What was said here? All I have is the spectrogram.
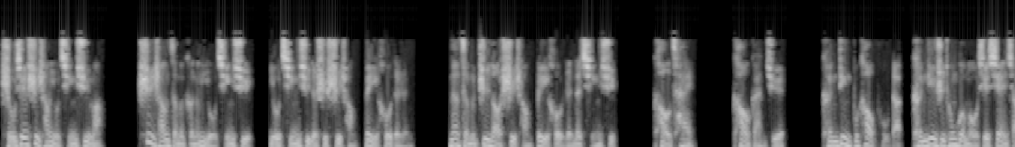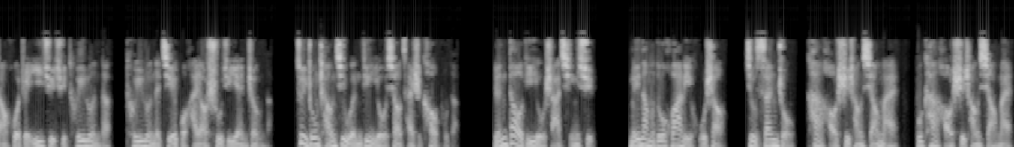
首先，市场有情绪吗？市场怎么可能有情绪？有情绪的是市场背后的人。那怎么知道市场背后人的情绪？靠猜。靠感觉，肯定不靠谱的，肯定是通过某些现象或者依据去推论的，推论的结果还要数据验证的，最终长期稳定有效才是靠谱的。人到底有啥情绪？没那么多花里胡哨，就三种：看好市场想买，不看好市场想卖，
